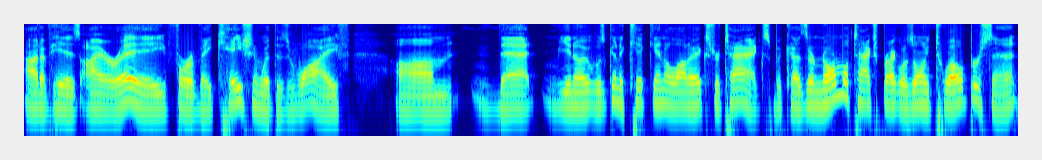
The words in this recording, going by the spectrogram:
out of his IRA for a vacation with his wife, um, that you know it was going to kick in a lot of extra tax because their normal tax bracket was only 12%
